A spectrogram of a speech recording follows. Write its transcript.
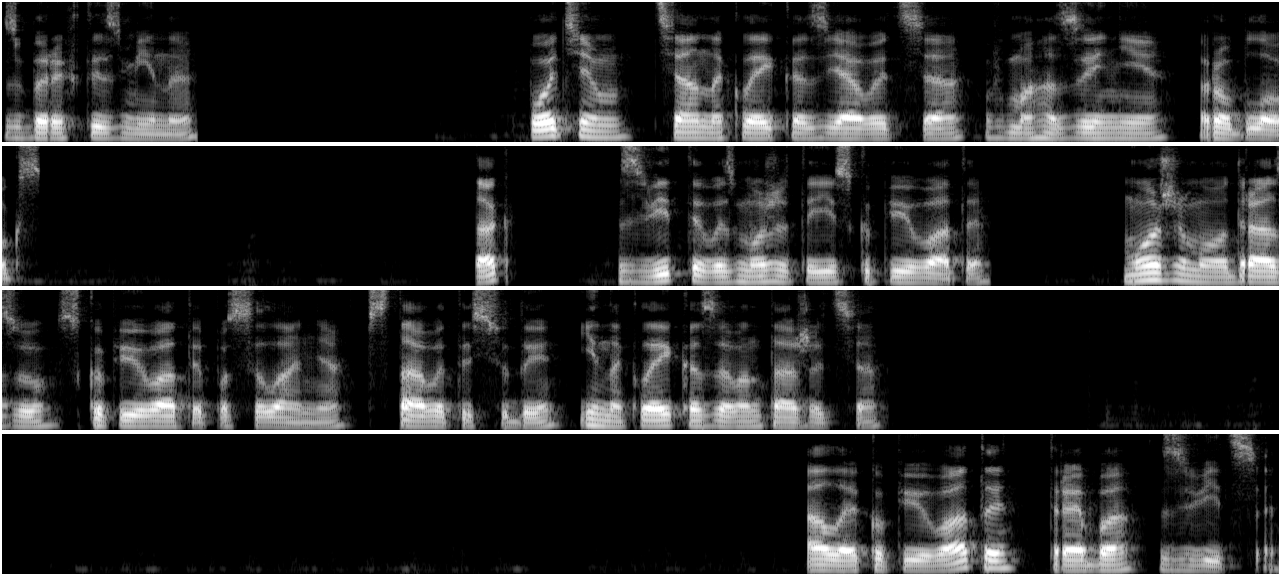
Зберегти зміни. Потім ця наклейка з'явиться в магазині Roblox. Так? Звідти ви зможете її скопіювати. Можемо одразу скопіювати посилання, вставити сюди, і наклейка завантажиться. Але копіювати треба звідси.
